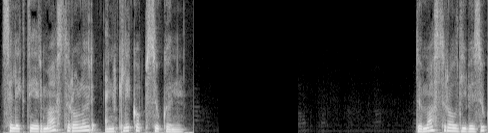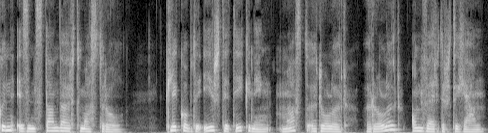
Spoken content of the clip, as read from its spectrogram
Selecteer Masterroller en klik op Zoeken. De mastrol die we zoeken is een standaard mastrol. Klik op de eerste tekening Masterroller Roller om verder te gaan.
